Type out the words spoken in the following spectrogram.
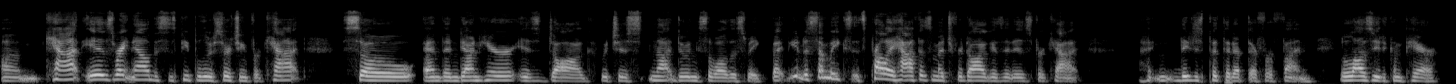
um, cat is right now. This is people who are searching for cat. So, and then down here is dog, which is not doing so well this week. But, you know, some weeks it's probably half as much for dog as it is for cat. They just put that up there for fun. It allows you to compare.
